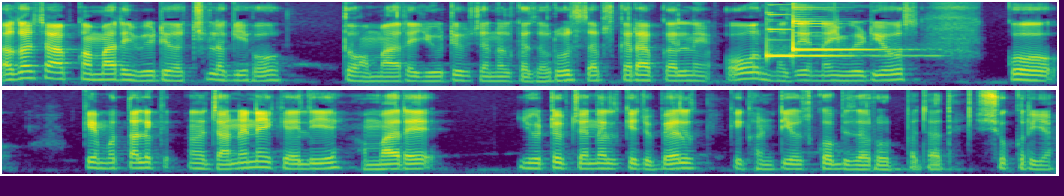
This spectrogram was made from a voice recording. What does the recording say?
अगर आपको हमारी वीडियो अच्छी लगी हो तो हमारे यूट्यूब चैनल का ज़रूर सब्सक्राइब कर लें और मज़ीद नई वीडियोस को, के मतलब जानने के लिए हमारे यूट्यूब चैनल की जो बेल की घंटी है उसको भी ज़रूर बजा दें। शुक्रिया।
